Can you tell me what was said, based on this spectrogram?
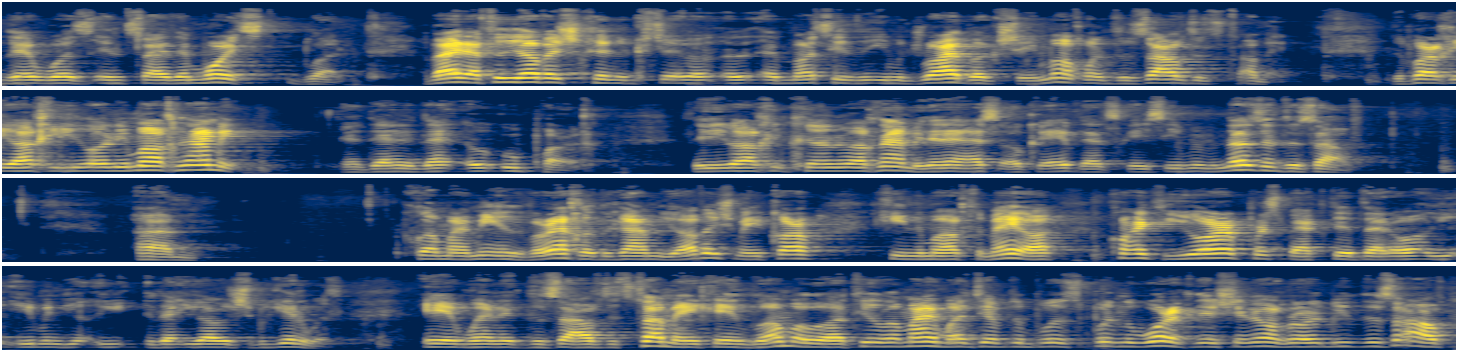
there was inside the moist blood. Right after Yavish, it must be even dry blood. Shemach when it dissolves its tummy. The parach yachi hiloni mach nami. And then that uparach. The yachi hiloni mach nami. Then I ask, okay, if that's the case, even if it doesn't dissolve. Um, According to your perspective, that all, even that Yavish should begin with, and when it dissolves its tummy, came Once you have to put, in the water, condition in order to be dissolved.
